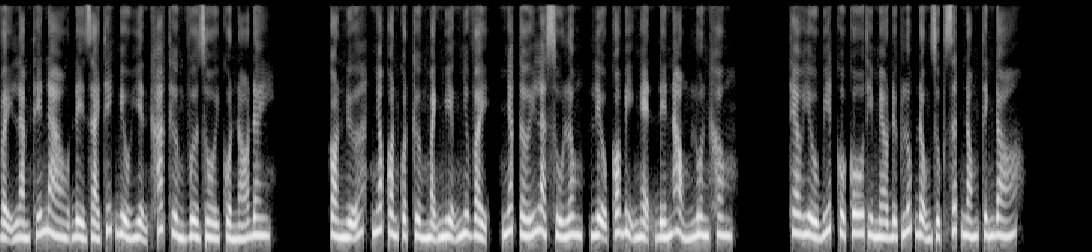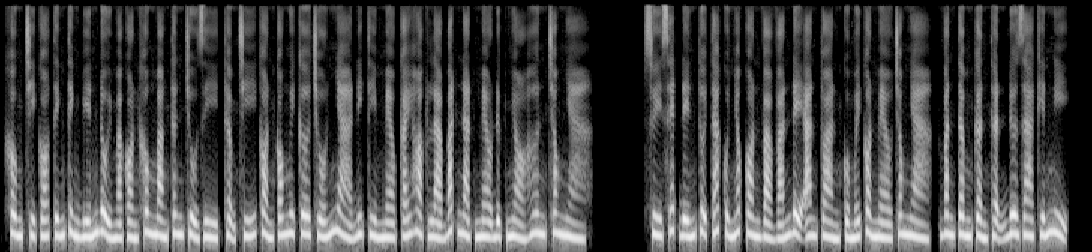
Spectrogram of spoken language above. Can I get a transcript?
vậy làm thế nào để giải thích biểu hiện khác thường vừa rồi của nó đây? Còn nữa, nhóc con quật cường mạnh miệng như vậy, nhắc tới là xù lông, liệu có bị nghẹn đến hỏng luôn không? Theo hiểu biết của cô thì mèo được lúc động dục rất nóng tính đó. Không chỉ có tính tình biến đổi mà còn không mang thân chủ gì, thậm chí còn có nguy cơ trốn nhà đi tìm mèo cái hoặc là bắt nạt mèo đực nhỏ hơn trong nhà. Suy xét đến tuổi tác của nhóc con và vấn đề an toàn của mấy con mèo trong nhà, Văn Tâm cẩn thận đưa ra kiến nghị,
